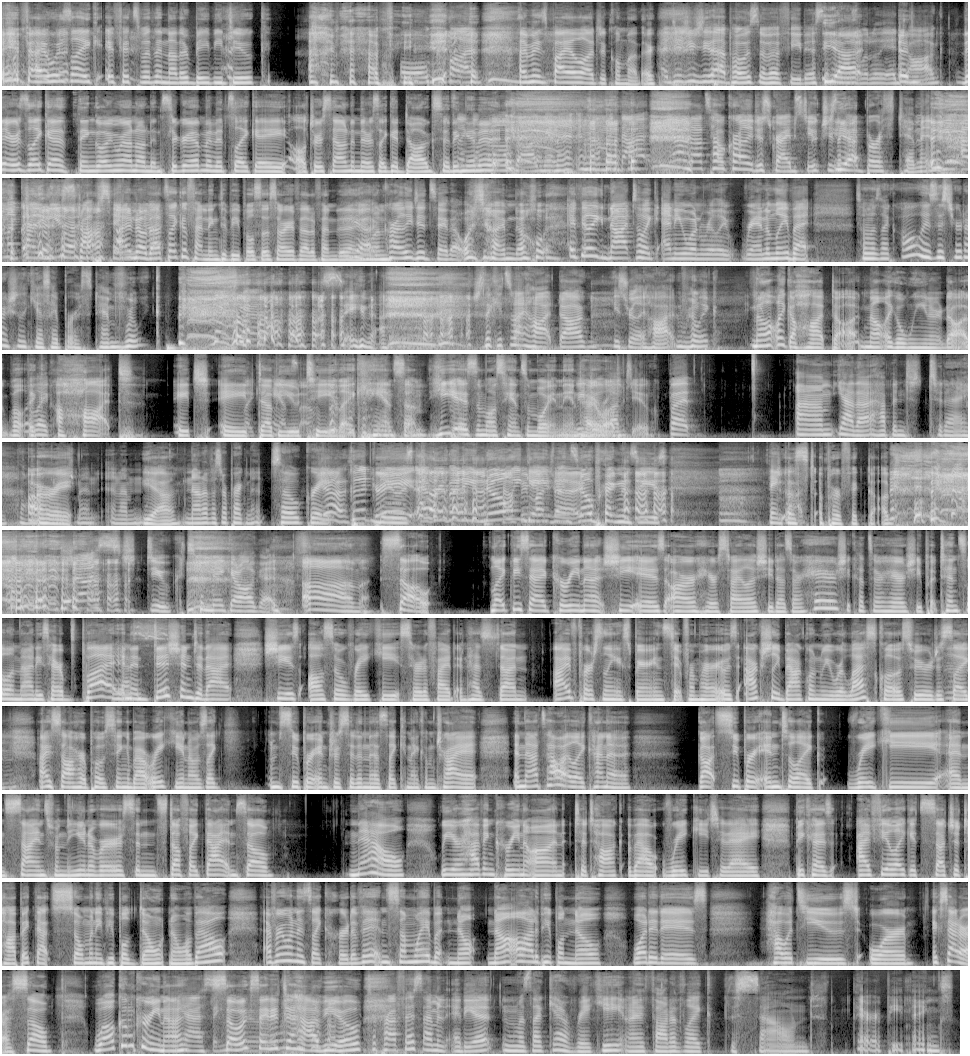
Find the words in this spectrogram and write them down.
if I was like, if it's with another baby Duke, I'm happy. oh God. I'm his biological mother. And Did you see that post of a fetus? it literally a dog. There's like a thing going around on Instagram, and it's like a ultrasound, and there's like a dog sitting in a it. little dog in it. And I'm like, that, yeah, that's how Carly describes Duke. She's like, Yeah. I birthed him. And I'm like, Carly, you stop saying I know that. that's like offending to people, so sorry if that offended anyone. Yeah, anyone. Carly did say that one time. No, I feel like not to like anyone really randomly, but someone was like, "Oh, is this your dog?" She's like, "Yes, I birthed him." We're like, say that. She's like, "It's my hot dog. He's really hot." And we're like, not like a hot dog, not like a wiener dog, but like, Like- a hot H A W T, like handsome. He is the most handsome boy in the entire "We do world. love Duke," but um, yeah, that happened today. The whole All right. engagement, and I'm Yeah. None of us are pregnant, so great. Yes, Good great. news, everybody. No engagements, Monday. no pregnancies. Thank Just a perfect dog. Just Duke to make it all good. Um, so like we said, Karina, she is our hairstylist. She does our hair, she cuts our hair, she put tinsel in Maddie's hair. But in addition to that, she is also Reiki certified and has done I've personally experienced it from her. It was actually back when we were less close. We were just like, I saw her posting about Reiki and I was like, I'm super interested in this. Like, can I come try it? And that's how I like kind of got super into like Reiki and signs from the universe and stuff like that. And so now we are having Karina on to talk about Reiki today because I feel like it's such a topic that so many people don't know about. Everyone has like heard of it in some way, but no not a lot of people know what it is, how it's used or etc. So, welcome Karina. Yes, thank so excited to have you. To preface, I'm an idiot and was like, yeah, Reiki. And I thought of like the sound therapy things,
